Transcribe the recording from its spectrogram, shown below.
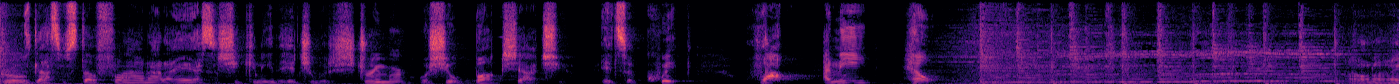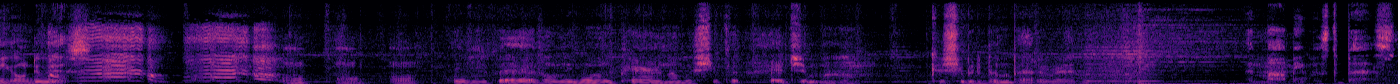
Girl's got some stuff flying out her ass and she can either hit you with a streamer or she'll buckshot you. It's a quick whop. I need help. I don't know how you're gonna do this. Mm, mm, mm. If you could have only one parent, I wish you could have had your mom. Because she would have been better at it. And mommy was the best.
